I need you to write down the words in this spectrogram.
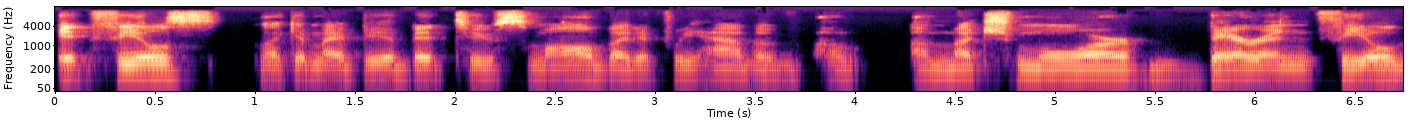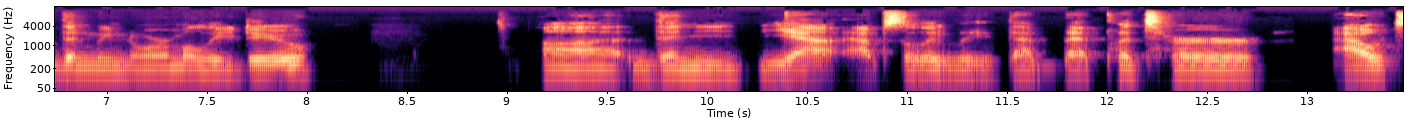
It feels like it might be a bit too small, but if we have a a, a much more barren field than we normally do, uh, then yeah, absolutely, that that puts her out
